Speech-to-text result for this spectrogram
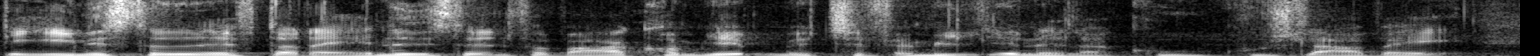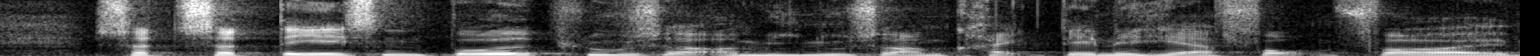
det ene sted efter det andet, i stedet for bare at komme hjem med til familien eller kunne, kunne slappe af. Så, så det er sådan både plusser og minuser omkring denne her form for, øh,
